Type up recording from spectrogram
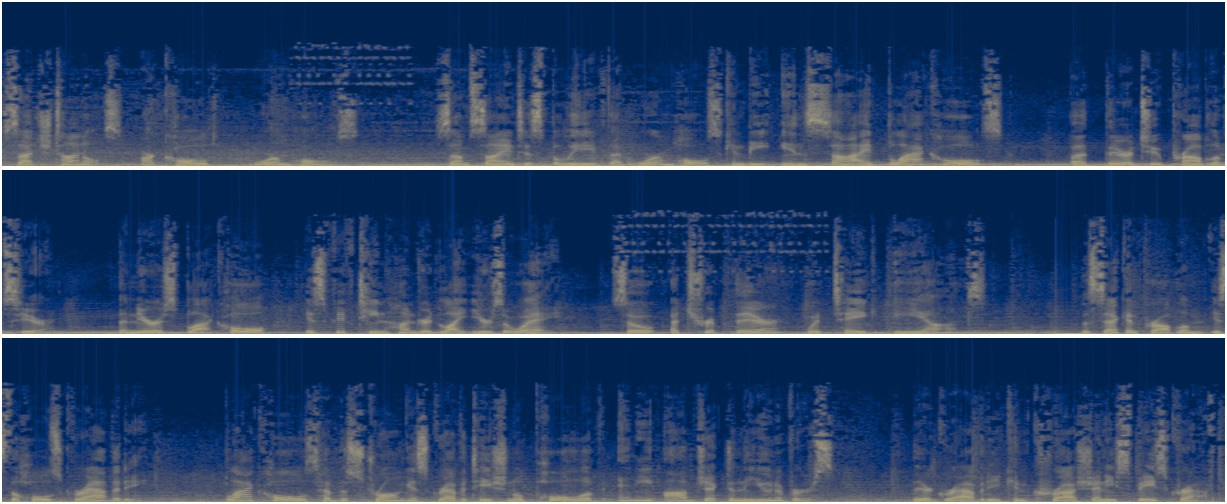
Such tunnels are called wormholes. Some scientists believe that wormholes can be inside black holes. But there are two problems here. The nearest black hole is 1500 light years away, so a trip there would take eons. The second problem is the hole's gravity. Black holes have the strongest gravitational pull of any object in the universe. Their gravity can crush any spacecraft.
